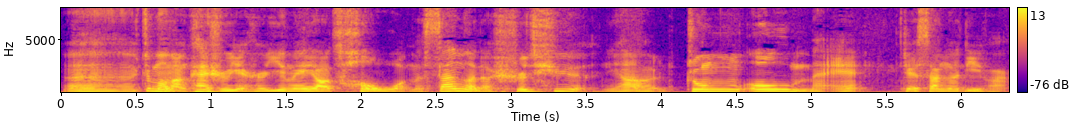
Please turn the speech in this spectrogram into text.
嗯，这么晚开始也是因为要凑我们三个的时区。你看中欧美这三个地方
